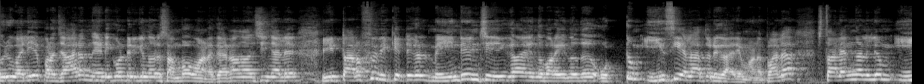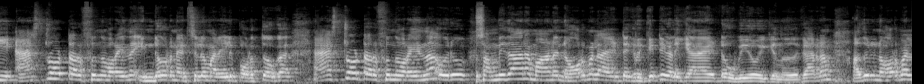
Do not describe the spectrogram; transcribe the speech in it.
ഒരു വലിയ പ്രചാരം നേടിക്കൊണ്ടിരിക്കുന്ന ഒരു സംഭവമാണ്. കാരണം എന്ന് വെച്ച് കഴിഞ്ഞാൽ ഈ ടർഫ് വിക്കറ്റുകൾ മെയിന്റെയിൻ ചെയ്യുക എന്ന് പറയുന്നത് ഒട്ടും ഈസി അല്ലാത്തൊരു കാര്യമാണ്. പല സ്ഥലങ്ങളിലും ഈ ആസ്ട്രോ ടർഫ് എന്ന് പറയുന്ന ഇൻഡോർ നെറ്റ്സിലും അല്ലെങ്കിൽ പുറത്തുമൊക്കെ ആസ്ട്രോ ടർഫ് എന്ന് പറയുന്ന ഒരു സംവിധാനമാണ് നോർമലായിട്ട് ക്രിക്കറ്റ് കളിക്കാനായിട്ട് ഉപയോഗിക്കുന്നത്. കാരണം അതൊരു നോർമൽ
